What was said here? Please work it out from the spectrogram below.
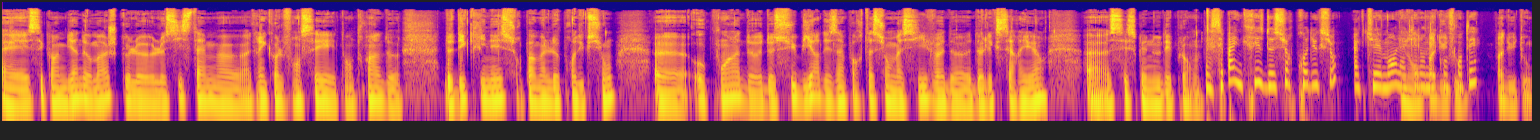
Et c'est quand même bien dommage que le, le système agricole agricole français est en train de, de décliner sur pas mal de productions, euh, au point de, de, subir des importations massives de, de l'extérieur. Euh, c'est ce que nous déplorons. C'est pas une crise de surproduction actuellement à laquelle on est confronté? Pas du tout.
